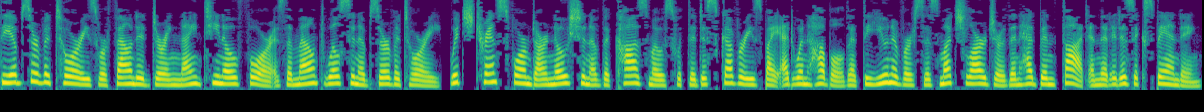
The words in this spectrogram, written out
the observatories were founded during 1904 as the Mount Wilson Observatory, which transformed our notion of the cosmos with the discoveries by Edwin Hubble that the universe is much larger than had been thought and that it is expanding.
